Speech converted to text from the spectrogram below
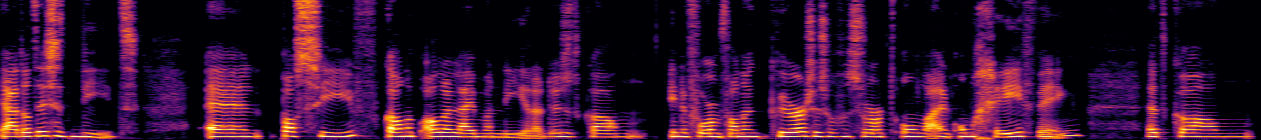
Ja, dat is het niet. En passief kan op allerlei manieren. Dus het kan in de vorm van een cursus of een soort online omgeving. Het kan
